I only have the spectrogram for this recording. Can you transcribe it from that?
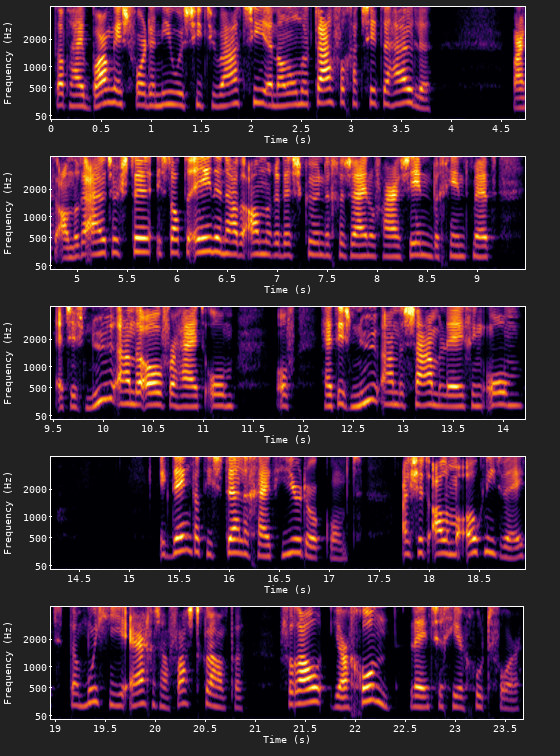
dat hij bang is voor de nieuwe situatie en dan onder tafel gaat zitten huilen. Maar het andere uiterste is dat de ene na de andere deskundige zijn of haar zin begint met: Het is nu aan de overheid om, of Het is nu aan de samenleving om. Ik denk dat die stelligheid hierdoor komt. Als je het allemaal ook niet weet, dan moet je je ergens aan vastklampen. Vooral jargon leent zich hier goed voor.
